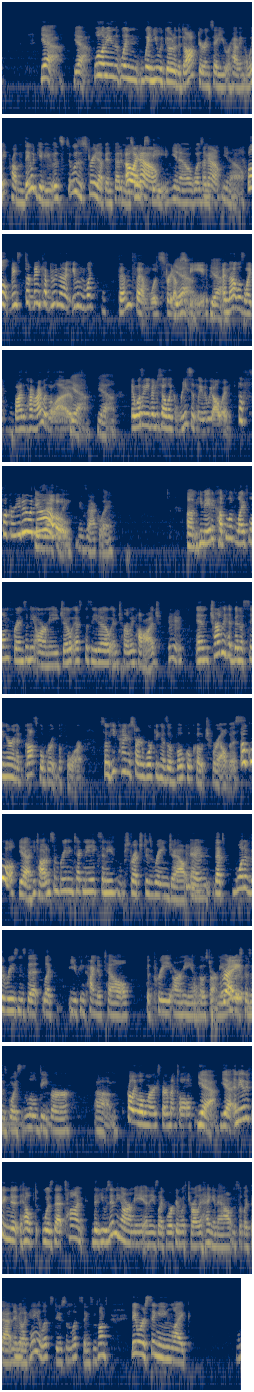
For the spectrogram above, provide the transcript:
Yeah, yeah. Well, I mean, when when you would go to the doctor and say you were having a weight problem, they would give you it's, it was a straight up amphetamine, Oh, I know. speed. You know, it wasn't. I know. You know. Well, they start they kept doing that even like Fen-Phen was straight up Yeah. speed. Yeah. And that was like by the time I was alive. yeah. Yeah. It wasn't even until like recently that we all went, The fuck are you doing now? Exactly. Exactly. Um, he made a couple of lifelong friends in the army, Joe Esposito and Charlie Hodge. hmm And Charlie had been a singer in a gospel group before, so he kind of started working as a vocal coach for Elvis. Oh cool. Yeah, he taught him some breathing techniques and he stretched his range out. Mhm. And that's one of the reasons that, like, you can kind of tell the pre army and post army Right. Elvis because his voice is a little deeper. Um, Probably a little more experimental. yeah, yeah. And the other thing that helped was that time that he was in the army and he's like working with Charlie, hanging out and stuff like that. And they'd be Mhm. like, hey, let's do some, let's sing some songs. They were singing like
